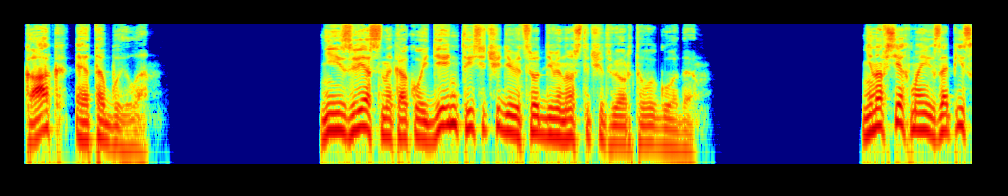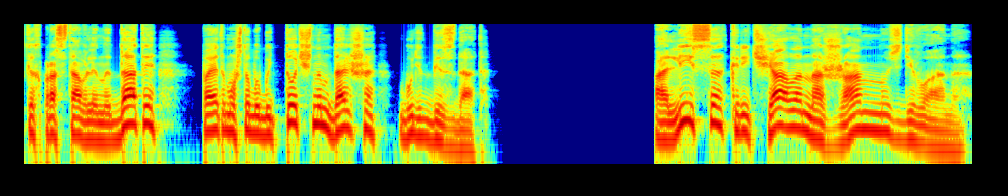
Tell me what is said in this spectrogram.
Как это было? Неизвестно какой день 1994 года. Не на всех моих записках проставлены даты, поэтому, чтобы быть точным, дальше будет без дат. Алиса кричала на Жанну с дивана.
